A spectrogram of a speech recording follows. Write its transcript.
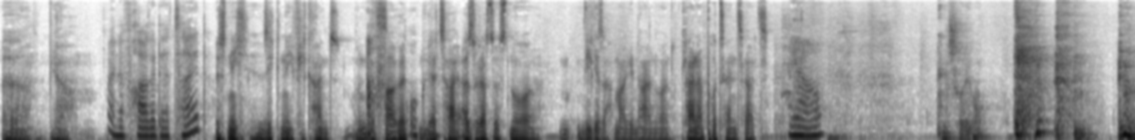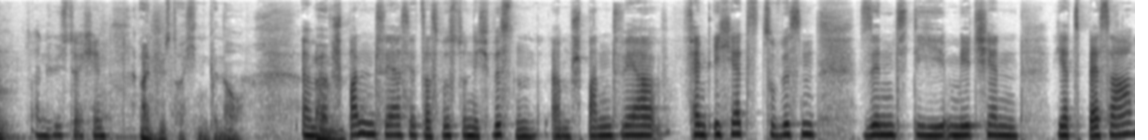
äh, ja. Eine Frage der Zeit? Ist nicht signifikant. Und eine so, Frage okay. der Zeit. Also das ist nur, wie gesagt, marginal, nur ein kleiner Prozentsatz. Ja. Entschuldigung. Ein Hüsterchen. Ein Hüsterchen, genau. Ähm, ähm, spannend wäre es jetzt, das wirst du nicht wissen. Ähm, spannend wäre, fände ich jetzt zu wissen, sind die Mädchen jetzt besser,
